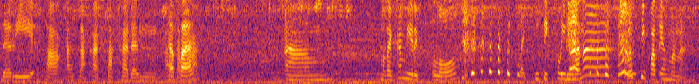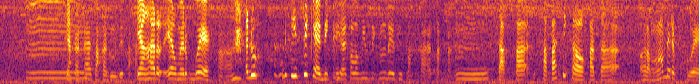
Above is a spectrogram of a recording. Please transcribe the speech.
dari Sa- uh, Saka Saka dan Safa. um, mereka mirip lo like physically di mana? Terus sifat yang mana? Hmm, Saka eh, Saka dulu deh Saka. Yang har yang mirip gue ya? Uh-uh. aduh ini fisik ya dik? Iya kalau fisik dulu deh si Saka Saka. Hmm, Saka Saka sih kalau kata orang-orang mirip gue.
